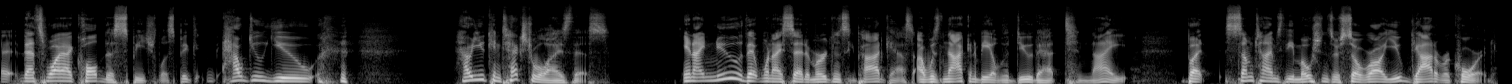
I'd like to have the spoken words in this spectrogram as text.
Uh, that's why I called this speechless. How do you how do you contextualize this? And I knew that when I said emergency podcast, I was not going to be able to do that tonight but sometimes the emotions are so raw, you got to record.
